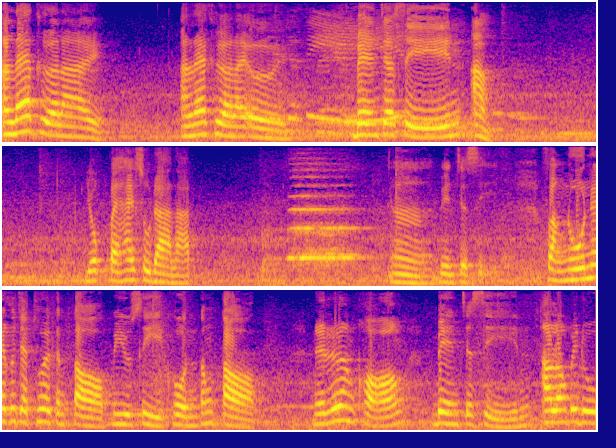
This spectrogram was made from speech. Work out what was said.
อันแรกคืออะไร อันแรกคืออะไรเอ่ยเบญจศีลอะยกไปให้สุดารัตน์อ่าเบญจศีล ฝั่งนู้นเนี่ยก็จะช่วยกันตอบมีอยู่สี่คนต้องตอบ ในเรื่องของเบญจศีลเอาลองไปดู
